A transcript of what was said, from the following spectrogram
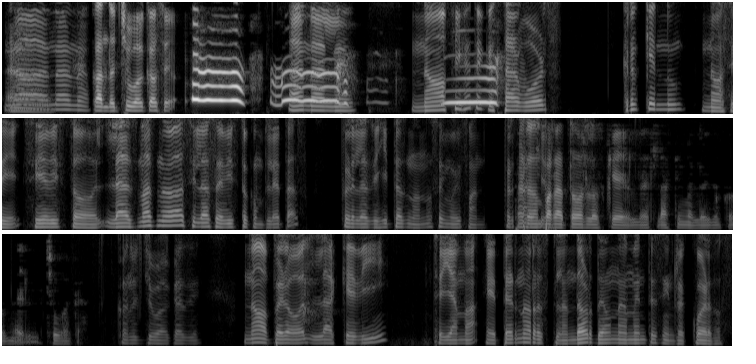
No, Ah, no, no. Cuando Chewbacca hace... Ándale. No, fíjate que Star Wars, creo que nunca... No, sí, sí he visto. Las más nuevas sí las he visto completas, pero las viejitas no, no soy muy fan. Perdón para todos los que les lastima el oído con el Chewbacca. Con el Chewbacca, sí. No, pero la que vi se llama Eterno Resplandor de una mente sin recuerdos.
